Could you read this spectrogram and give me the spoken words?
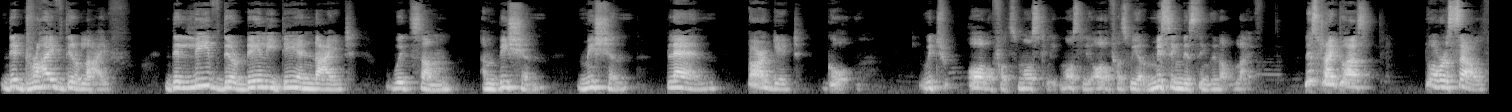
they drive their life they live their daily day and night with some ambition, mission, plan, target, goal, which all of us mostly, mostly all of us, we are missing these things in our life. Let's try to ask to ourselves,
